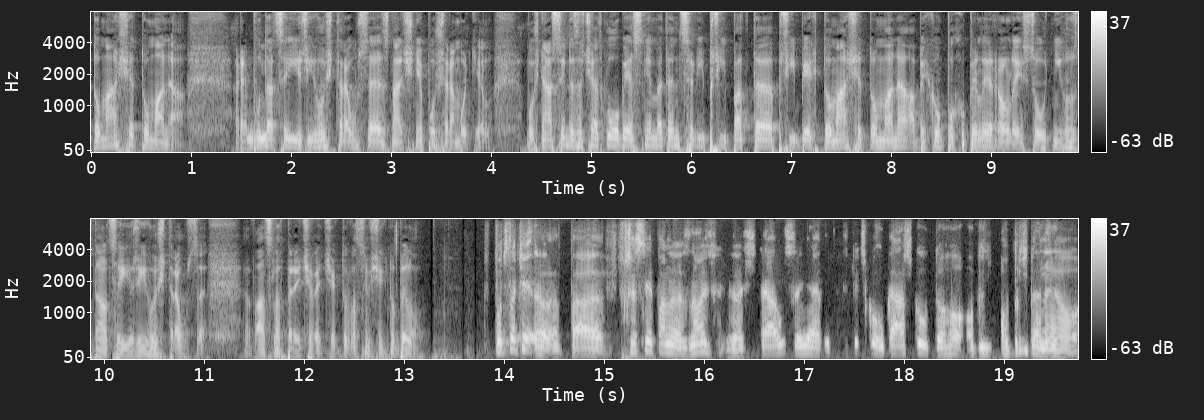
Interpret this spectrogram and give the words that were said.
Tomáše Tomana reputace Jiřího Štrause značně pošramotil. Možná si na začátku objasněme ten celý případ, eh, příběh Tomáše Tomana, abychom pochopili roli soudního znalce Jiřího Štrause. Václav Prečeveč, jak to vlastně všechno bylo? V podstatě eh, pa, přesně pan znalec eh, Strauss je typickou ukázkou toho oblíbeného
